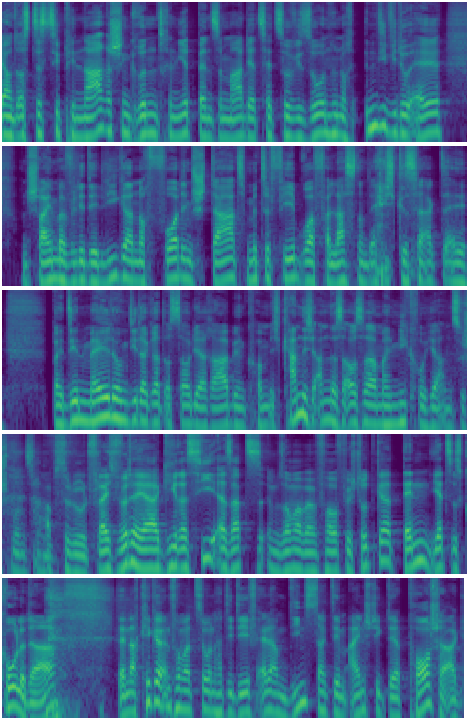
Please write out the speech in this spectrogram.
Ja, und aus disziplinarischen Gründen trainiert Benzema derzeit sowieso nur noch individuell und scheinbar will er die Liga noch vor dem Start Mitte Februar verlassen. Und ehrlich gesagt, ey, bei den Meldungen, die da gerade aus Saudi-Arabien kommen, ich kann nicht anders, außer mein Mikro hier anzuschmunzeln. Absolut. Vielleicht wird er ja Girassi-Ersatz im Sommer beim VfB Stuttgart, denn jetzt ist Kohle da. denn nach Kicker-Informationen hat die DFL am Dienstag dem Einstieg der Porsche AG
